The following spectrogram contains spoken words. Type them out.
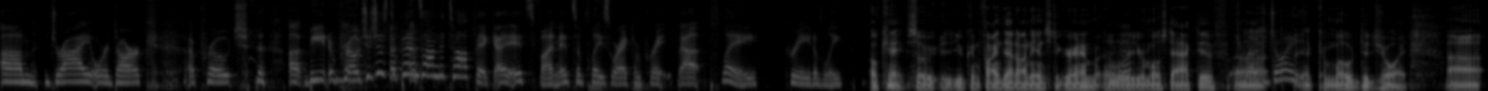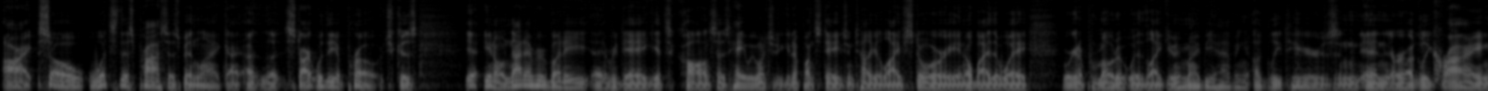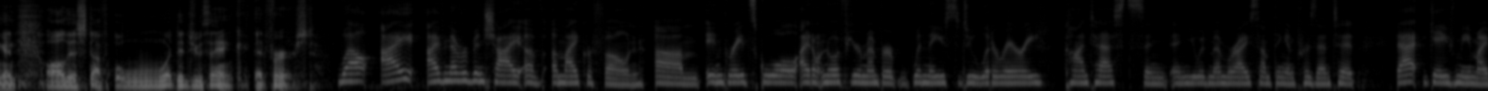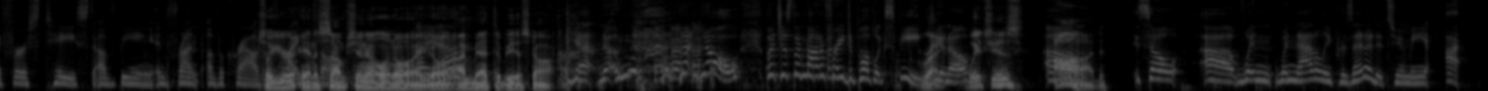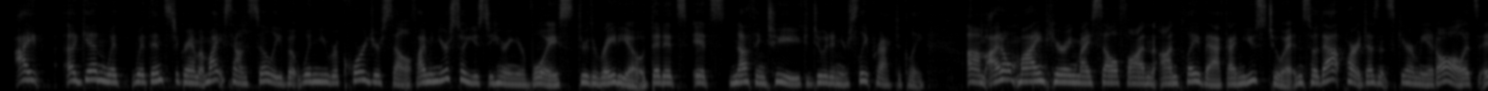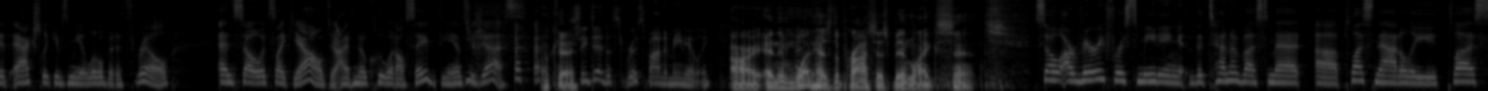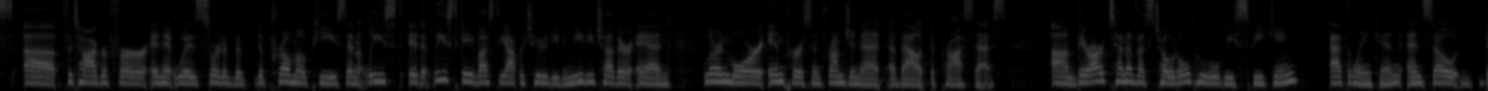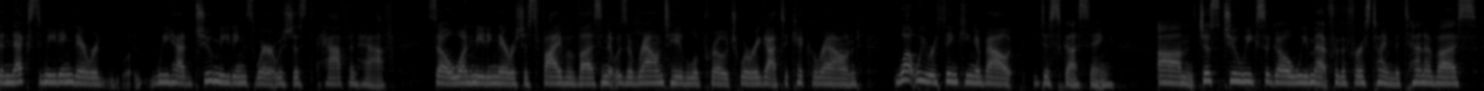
um, dry or dark approach, upbeat approach. It just depends on the topic. It's fun. It's a place where I can pray, uh, play creatively. Okay, so you can find that on Instagram uh, where you're most active. Mm-hmm. Commode to Joy. uh, Commode to Joy. Uh, all right, so what's this process been like? I, uh, the, start with the approach because. You know, not everybody every day gets a call and says, "Hey, we want you to get up on stage and tell your life story." And oh, by the way, we're going to promote it with like you might be having ugly tears and, and or ugly crying and all this stuff. What did you think at first? Well, I I've never been shy of a microphone. Um, in grade school, I don't know if you remember when they used to do literary contests and and you would memorize something and present it. That gave me my first taste of being in front of a crowd. So you're in. Assumption, Illinois, Oh, going, yeah? "I'm meant to be a star." Yeah, no, no, but just I'm not afraid to public speak. Right. You know, Which is Um, odd. so uh, when when Natalie presented it to me, I I again with with Instagram, it might sound silly, but when you record yourself, I mean, you're so used to hearing your voice through the radio that it's it's nothing to you. You could do it in your sleep practically. Um, I don't mind hearing myself on on playback. I'm used to it, and so that part doesn't scare me at all. It's it actually gives me a little bit of thrill. And so it's like, yeah, I'll do. I have no clue what I'll say, but the answer is yes. Okay. She did respond immediately. All right. And then what has the process been like since? So our very first meeting, the ten of us met, uh, plus Natalie, plus uh, photographer, and it was sort of the, the promo piece. And at least it at least gave us the opportunity to meet each other and learn more in person from Jeanette about the process. Um, there are ten of us total who will be speaking at the Lincoln, and so the next meeting there were we had two meetings where it was just half and half. So one meeting there was just five of us, and it was a roundtable approach where we got to kick around what we were thinking about discussing. Um, just two weeks ago, we met for the first time, the 10 of us,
